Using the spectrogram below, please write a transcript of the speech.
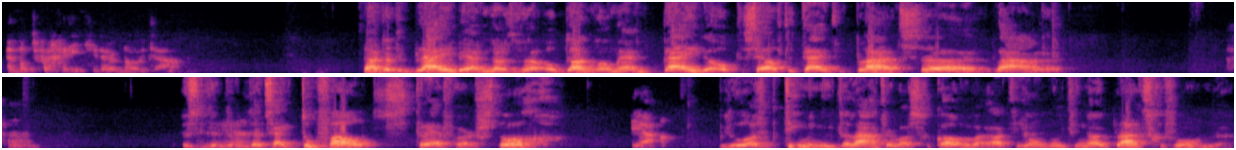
En wat vergeet je daar nooit aan? Nou, dat ik blij ben dat we op dat moment beide op dezelfde tijd en plaats eh, waren. Hmm. Dus d- dat zijn toevalstreffers, toch? Ja, Ik bedoel, als ik tien minuten later was gekomen, had die ontmoeting nooit plaatsgevonden.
